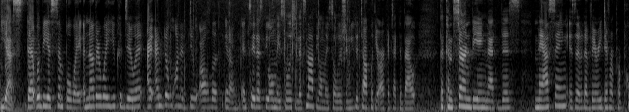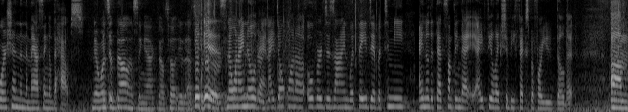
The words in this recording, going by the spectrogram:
yes, that would be a simple way. Another way you could do it, I, I don't want to do all the, you know, and say that's the only solution. It's not the only solution. You could talk with your architect about the concern being that this massing is in a very different proportion than the massing of the house. Know, it's a balancing act, I'll tell you, that's for It sure. no, and I know that, and I don't want to over-design what they did, but to me, I know that that's something that I feel like should be fixed before you build it. Um,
